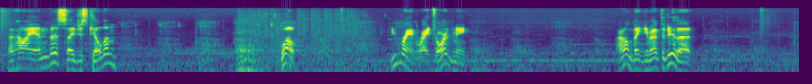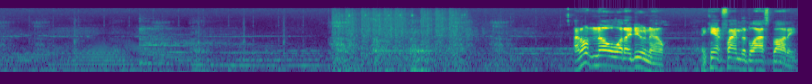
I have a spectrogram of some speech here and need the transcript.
Is that how I end this? I just killed him? Whoa! You ran right toward me. I don't think you meant to do that. I don't know what I do now. I can't find the last body.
